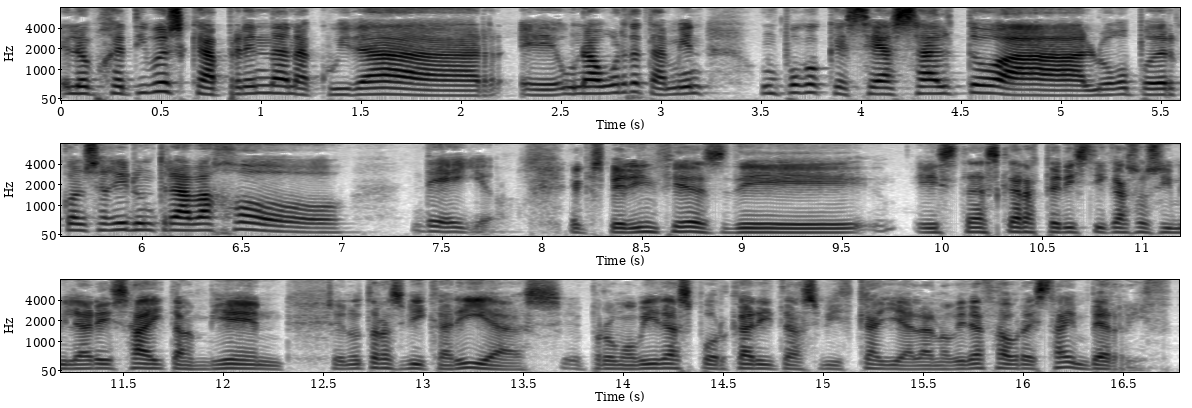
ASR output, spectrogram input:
El objetivo es que aprendan a cuidar eh, una huerta también un poco que sea salto a luego poder conseguir un trabajo de ello. Experiencias de estas características o similares hay también en otras vicarías eh, promovidas por Caritas Vizcaya. La novedad ahora está en Berriz.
